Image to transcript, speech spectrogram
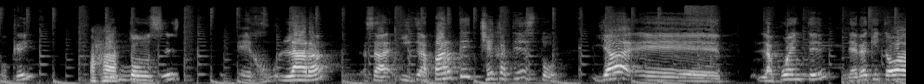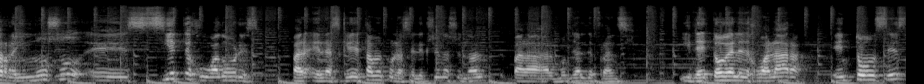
¿Ok? Ajá. Entonces, eh, Lara, o sea, y aparte, chécate esto, ya eh, La Puente le había quitado a Reynoso eh, siete jugadores en las que estaban con la selección nacional para el Mundial de Francia. Y de todavía le dejó a Lara. Entonces,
